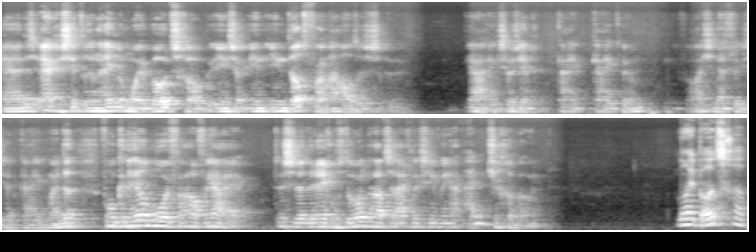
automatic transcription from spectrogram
Uh, dus ergens zit er een hele mooie boodschap in, zo, in, in dat verhaal. Dus ja, ik zou zeggen, kijk, kijk hem. Als je Netflix hebt, kijken. Maar dat vond ik een heel mooi verhaal van ja, tussen de regels door laten ze eigenlijk zien van ja, uit je gewoon. Mooi boodschap.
